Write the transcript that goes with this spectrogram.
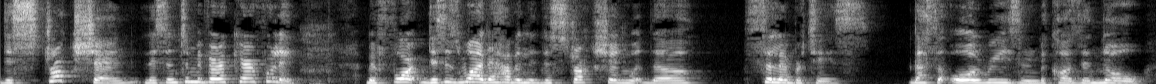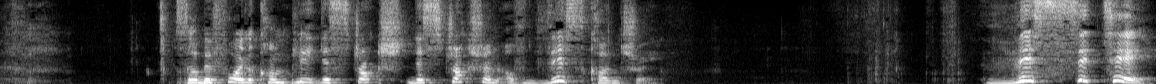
destruction, listen to me very carefully. Before, this is why they're having the destruction with the celebrities. That's the whole reason because they know. So before the complete destruction, destruction of this country, this city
